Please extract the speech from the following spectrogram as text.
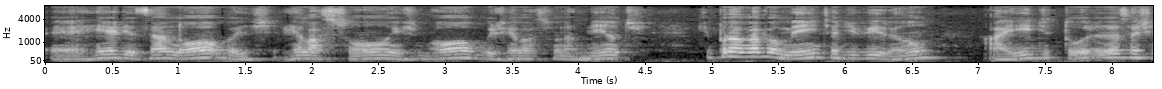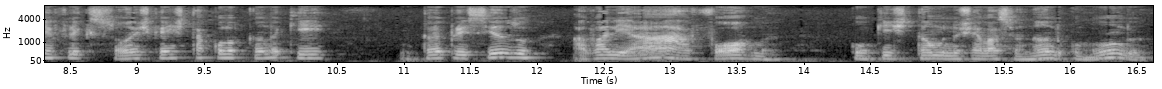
é, realizar novas relações, novos relacionamentos que provavelmente advirão aí de todas essas reflexões que a gente está colocando aqui. Então é preciso avaliar a forma com que estamos nos relacionando com o mundo,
